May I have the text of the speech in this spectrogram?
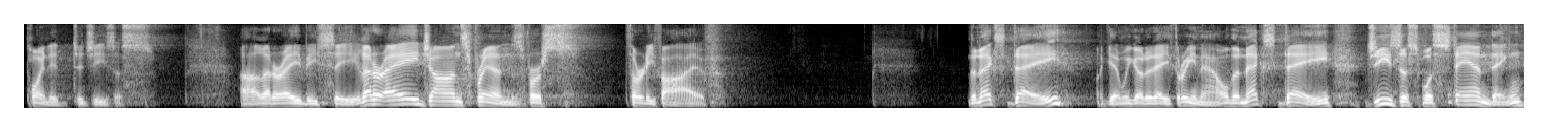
pointed to Jesus. Uh, letter A, B, C. Letter A, John's friends, verse 35. The next day, again, we go to day three now. The next day, Jesus was standing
